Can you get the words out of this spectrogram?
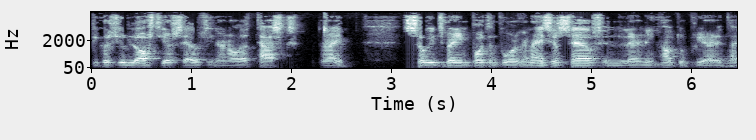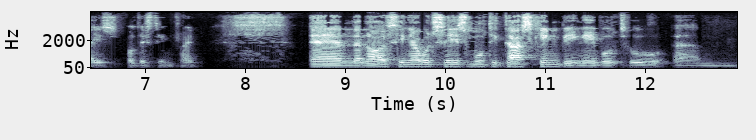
because you lost yourselves in another task, right? So it's very important to organize yourselves and learning how to prioritize all these things, right? And another thing I would say is multitasking, being able to um,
